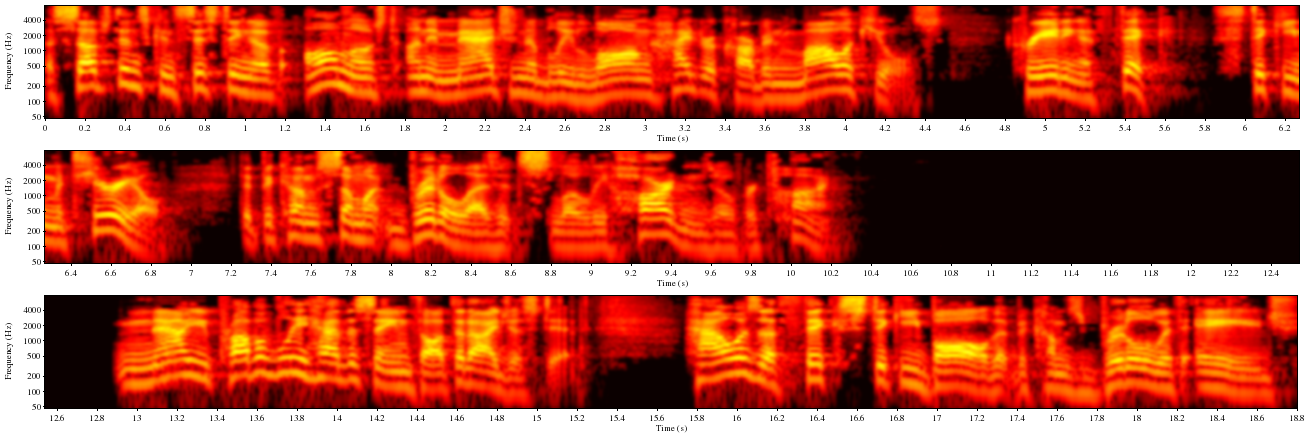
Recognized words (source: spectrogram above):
a substance consisting of almost unimaginably long hydrocarbon molecules, creating a thick, sticky material that becomes somewhat brittle as it slowly hardens over time. Now you probably had the same thought that I just did. How is a thick, sticky ball that becomes brittle with age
